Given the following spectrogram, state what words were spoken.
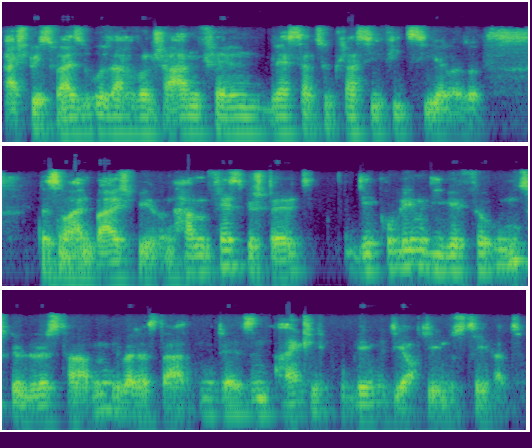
Beispielsweise Ursache von Schadenfällen besser zu klassifizieren. Also das nur ein Beispiel. Und haben festgestellt, die Probleme, die wir für uns gelöst haben über das Datenmodell, sind eigentlich Probleme, die auch die Industrie hat.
